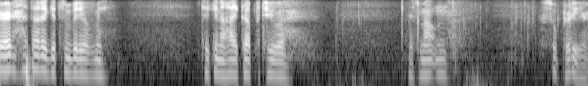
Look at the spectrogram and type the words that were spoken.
Alright, I thought I'd get some video of me taking a hike up to uh, this mountain. So pretty here.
